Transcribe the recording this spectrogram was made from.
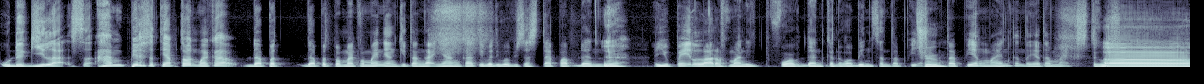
Udah gila. Se- hampir setiap tahun mereka dapat dapat pemain-pemain yang kita nggak nyangka tiba-tiba bisa step up dan Iya. You pay a lot of money for Duncan Robinson tapi True. tapi yang main kan ternyata Max Strus. Eh,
